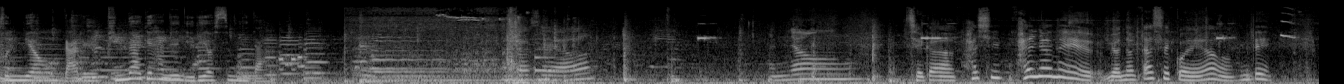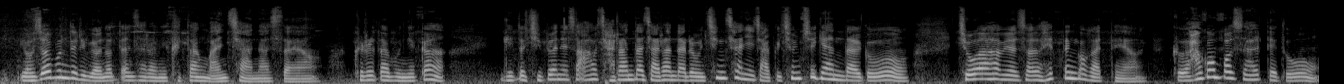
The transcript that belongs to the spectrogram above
분명 나를 빛나게 하는 일이었습니다. 안녕. 제가 88년에 면허를 땄을 거예요. 근데 여자분들이 면허 딴 사람이 그닥 많지 않았어요. 그러다 보니까 이게 또 주변에서 아 잘한다 잘한다 그러면 칭찬이 자꾸 춤추게 한다고 좋아하면서 했던 것 같아요. 그 학원 버스 할 때도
